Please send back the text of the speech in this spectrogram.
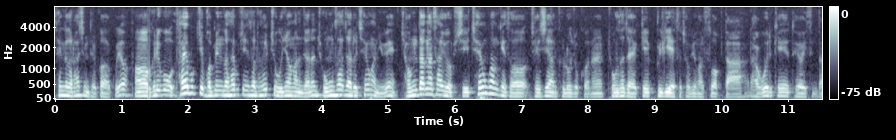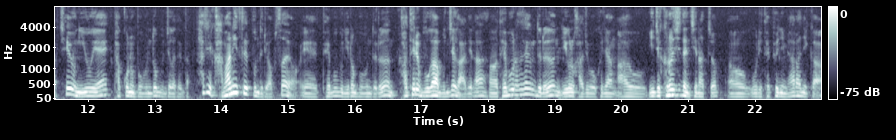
생각을 하시면 될 것 같고요. 어 그리고 사회복지 법인과 사회복지 시설을 설치 운영하는 자는 종사자를 채용한 이후에 정당한 사유 없이 채용 관계에서 제시한 근로 조건을 종사자에게 분리해서 적용할 수 없다라고 이렇게 되어 있습니다. 채용 이후에 바꾸는 부분도 문제가 된다. 사실 가만히 있을 분들이 없어요. 예, 대부분 이런 부분들은 과태료 부가 문제가 아니라 어, 대부분 선생님들은 이걸 가지고 그냥 아유 이제 그런 시대는 지났죠. 어, 우리 대표님이 하라니까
